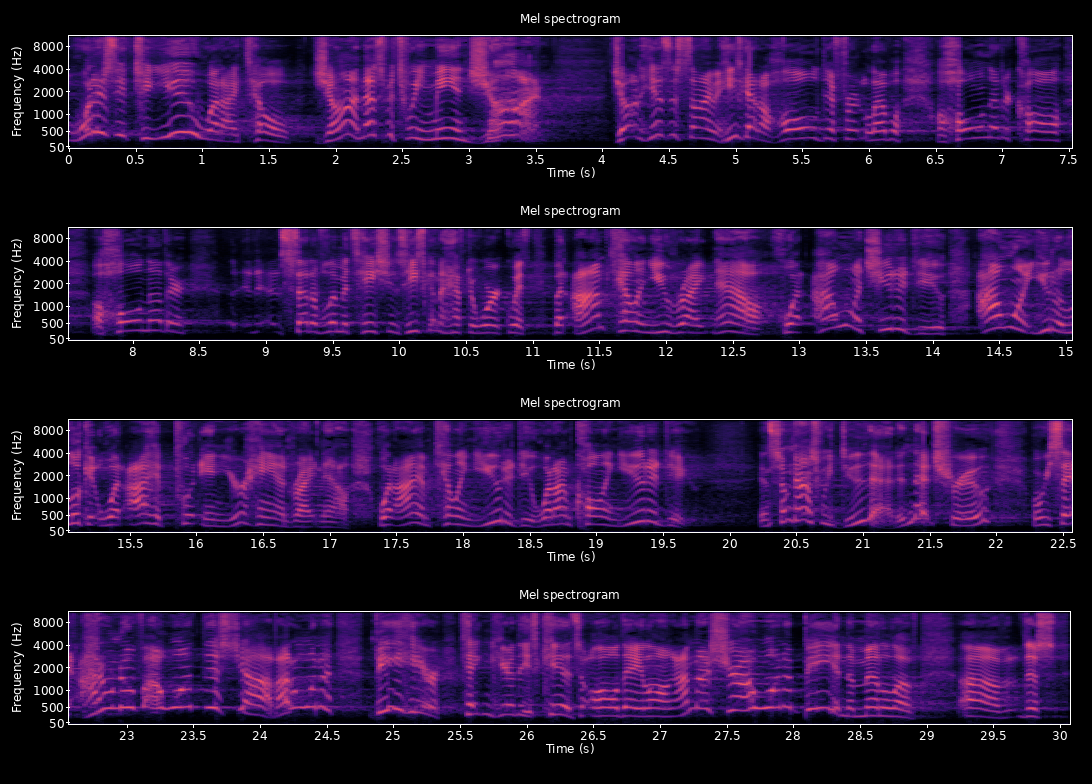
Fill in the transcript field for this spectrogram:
What is it to you what I tell John? That's between me and John. John, his assignment, he's got a whole different level, a whole nother call, a whole nother set of limitations he's going to have to work with. But I'm telling you right now, what I want you to do, I want you to look at what I have put in your hand right now, what I am telling you to do, what I'm calling you to do. And sometimes we do that, isn't that true? Where we say, I don't know if I want this job. I don't want to be here taking care of these kids all day long. I'm not sure I want to be in the middle of uh, this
